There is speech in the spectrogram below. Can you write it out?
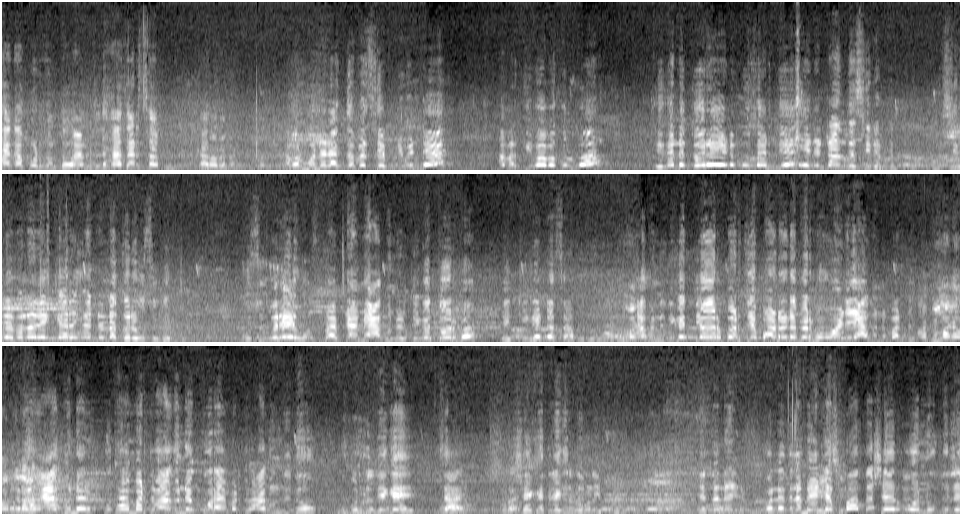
থাকা পর্যন্ত আমি যদি হাজার চাপ কাজ হবে না। আমার মনে রাখতে হবে সেফটি পিনটা আমার কীভাবে খুলবো? এখানে ধরে এটা মোচার দিয়ে এটা টানতে ছিঁড়ে ফেলতে ছিঁড়ে ফেলার এই ক্যারিং হ্যান্ডেলটা ধরে উঁচু করব। উঁচু করে হুস পাইপটা আমি আগুনের দিকে ধরবো এই টিকাটা চাপবো আগুনের দিকে দেওয়ার পর যে পাউডারটা বেরবো ওইটাই আগুনে মারতে হবে। এবং আগুনের কোথায় মারতে হবে? আগুনের গোড়ায় মারতে হবে। আগুন যদি উপরের দিকে যায় সেক্ষেত্রে কিন্তু নিপতে এজন্য বলে দিলাম এটা বাতাসের অনুকূলে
